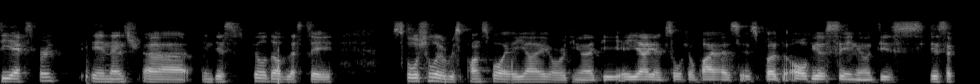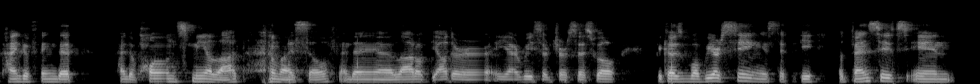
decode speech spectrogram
the expert in uh, in this field of let's say socially responsible AI or you know the AI and social biases. But obviously, you know this is a kind of thing that kind of haunts me a lot myself and then a lot of the other AI researchers as well. Because what we are seeing is that the advances in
